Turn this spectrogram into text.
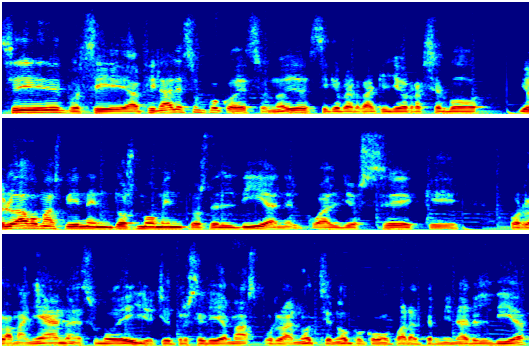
Sí, pues sí, al final es un poco eso, ¿no? Yo sí que es verdad que yo reservo, yo lo hago más bien en dos momentos del día en el cual yo sé que por la mañana es uno de ellos y otro sería más por la noche, ¿no? Pues como para terminar el día,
